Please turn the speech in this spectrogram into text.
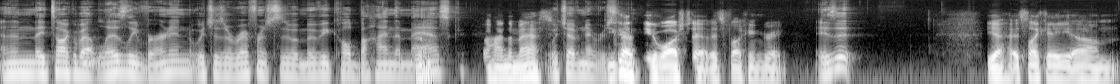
And then they talk about Leslie Vernon, which is a reference to a movie called Behind the Mask, Behind the mask. which I've never you seen. You guys need to watch that. It's fucking great. Is it? Yeah, it's like a um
